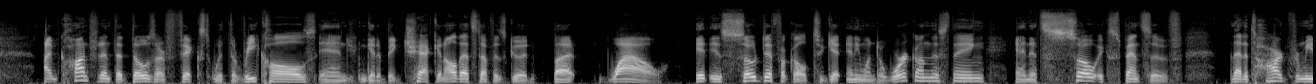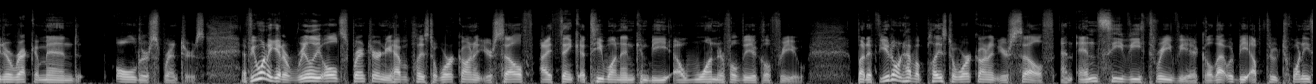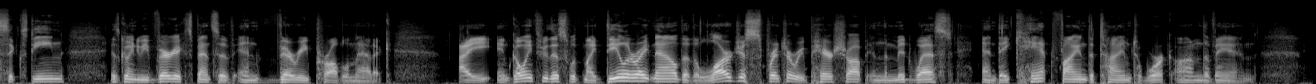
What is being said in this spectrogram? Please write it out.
I'm confident that those are fixed with the recalls and you can get a big check and all that stuff is good. But wow, it is so difficult to get anyone to work on this thing and it's so expensive that it's hard for me to recommend older sprinters. If you want to get a really old sprinter and you have a place to work on it yourself, I think a T1N can be a wonderful vehicle for you. But if you don't have a place to work on it yourself, an NCV3 vehicle, that would be up through 2016, is going to be very expensive and very problematic. I am going through this with my dealer right now. They're the largest sprinter repair shop in the Midwest, and they can't find the time to work on the van.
